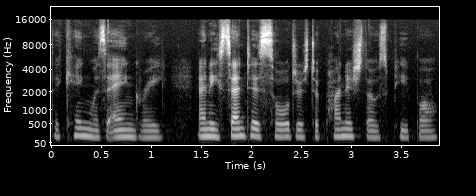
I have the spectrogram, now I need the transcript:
The king was angry, and he sent his soldiers to punish those people.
